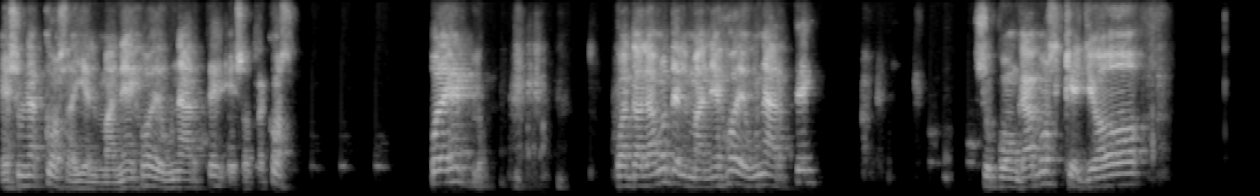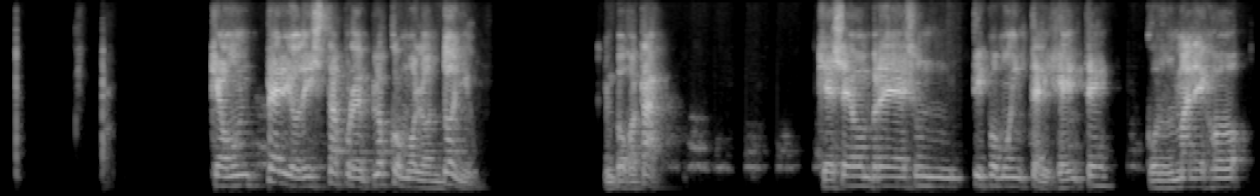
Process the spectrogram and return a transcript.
es una cosa y el manejo de un arte es otra cosa. Por ejemplo, cuando hablamos del manejo de un arte, supongamos que yo que un periodista, por ejemplo, como Londoño, en Bogotá, que ese hombre es un tipo muy inteligente, con un manejo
